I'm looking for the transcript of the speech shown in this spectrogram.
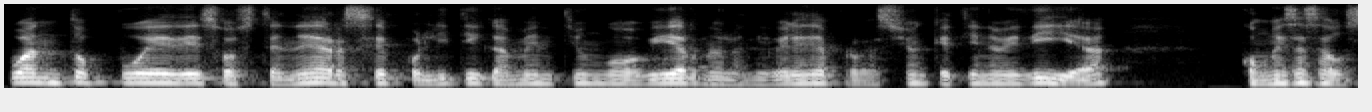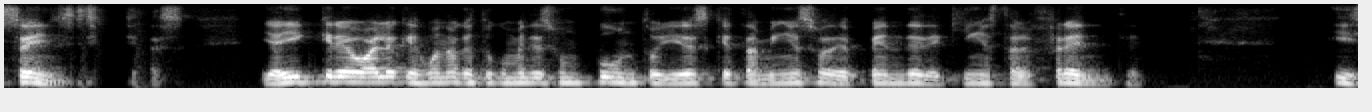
cuánto puede sostenerse políticamente un gobierno en los niveles de aprobación que tiene hoy día con esas ausencias. Y ahí creo, Vale, que es bueno que tú comentes un punto y es que también eso depende de quién está al frente. Y,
